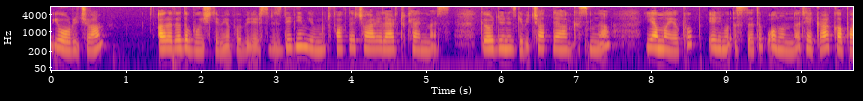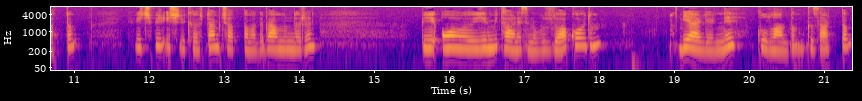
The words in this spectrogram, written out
yoğuracağım. Arada da bu işlemi yapabilirsiniz. Dediğim gibi mutfakta çareler tükenmez. Gördüğünüz gibi çatlayan kısmına yama yapıp elimi ıslatıp onunla tekrar kapattım. Hiçbir içli köftem çatlamadı. Ben bunların bir 10, 20 tanesini buzluğa koydum. Diğerlerini kullandım, kızarttım.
